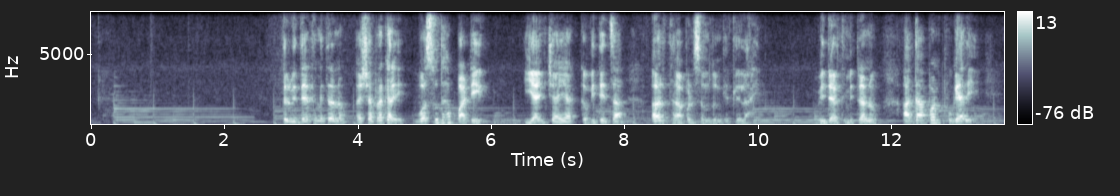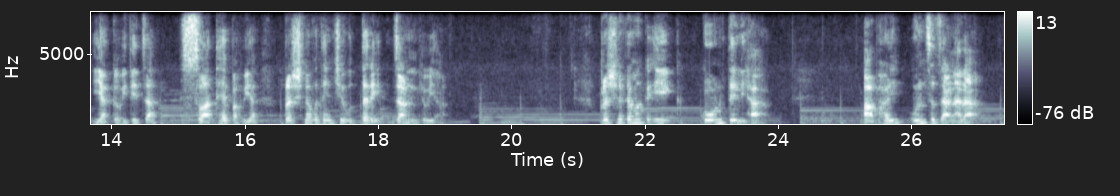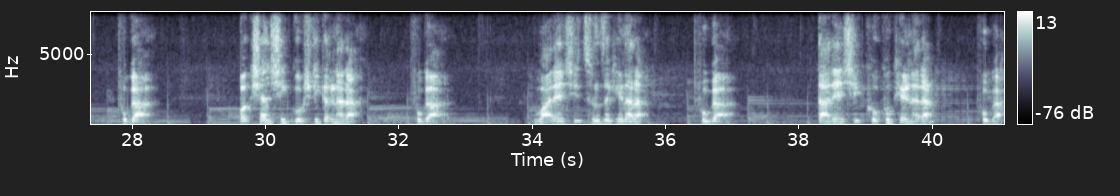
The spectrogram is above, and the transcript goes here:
तर विद्यार्थी मित्रांनो अशा प्रकारे वसुधा पाटील यांच्या या कवितेचा अर्थ आपण समजून घेतलेला आहे. विद्यार्थी मित्रांनो आता आपण फुग्यारे या कवितेचा स्वाध्याय पाहूया. प्रश्न व त्यांची उत्तरे जाणून घेऊया. प्रश्न क्रमांक एक कोण ते लिहा? आभाळी उंच जाणारा फुगा. पक्ष्यांशी गोष्टी करणारा फुगा. वाऱ्यांशी झुंज घेणारा फुगा. ताऱ्यांशी खो खो खेळणारा फुगा.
